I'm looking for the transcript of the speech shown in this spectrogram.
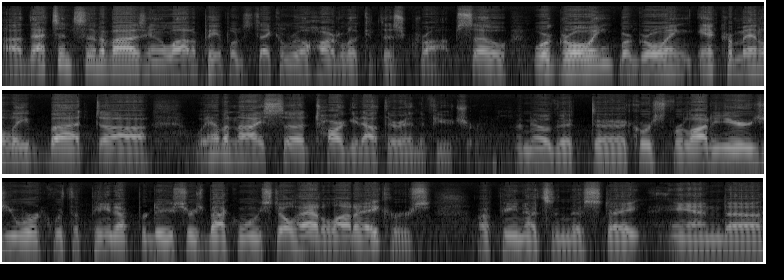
uh, that's incentivizing a lot of people to take a real hard look at this crop. So we're growing, we're growing incrementally, but uh, we have a nice uh, target out there in the future. I know that, uh, of course, for a lot of years you worked with the peanut producers back when we still had a lot of acres of peanuts in this state. And uh,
